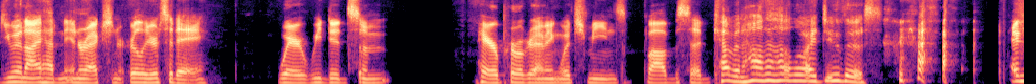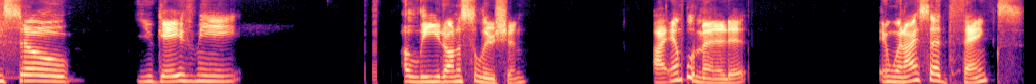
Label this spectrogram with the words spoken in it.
you and I had an interaction earlier today where we did some pair programming, which means Bob said, Kevin, how the hell do I do this? and so you gave me a lead on a solution. I implemented it. And when I said thanks,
